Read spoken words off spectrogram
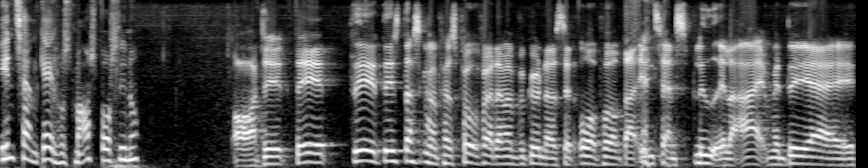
internt galt hos Mausports lige nu? Åh, oh, det, det, det, det, der skal man passe på, før man begynder at sætte ord på, om der er intern splid eller ej, men det er... Øh,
